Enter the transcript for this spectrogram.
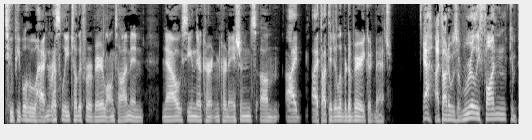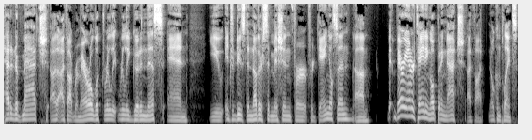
two people who hadn't wrestled each other for a very long time, and now seeing their current incarnations, um, I I thought they delivered a very good match. Yeah, I thought it was a really fun, competitive match. I, I thought Romero looked really, really good in this, and you introduced another submission for for Danielson. Um, very entertaining opening match. I thought, no complaints.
